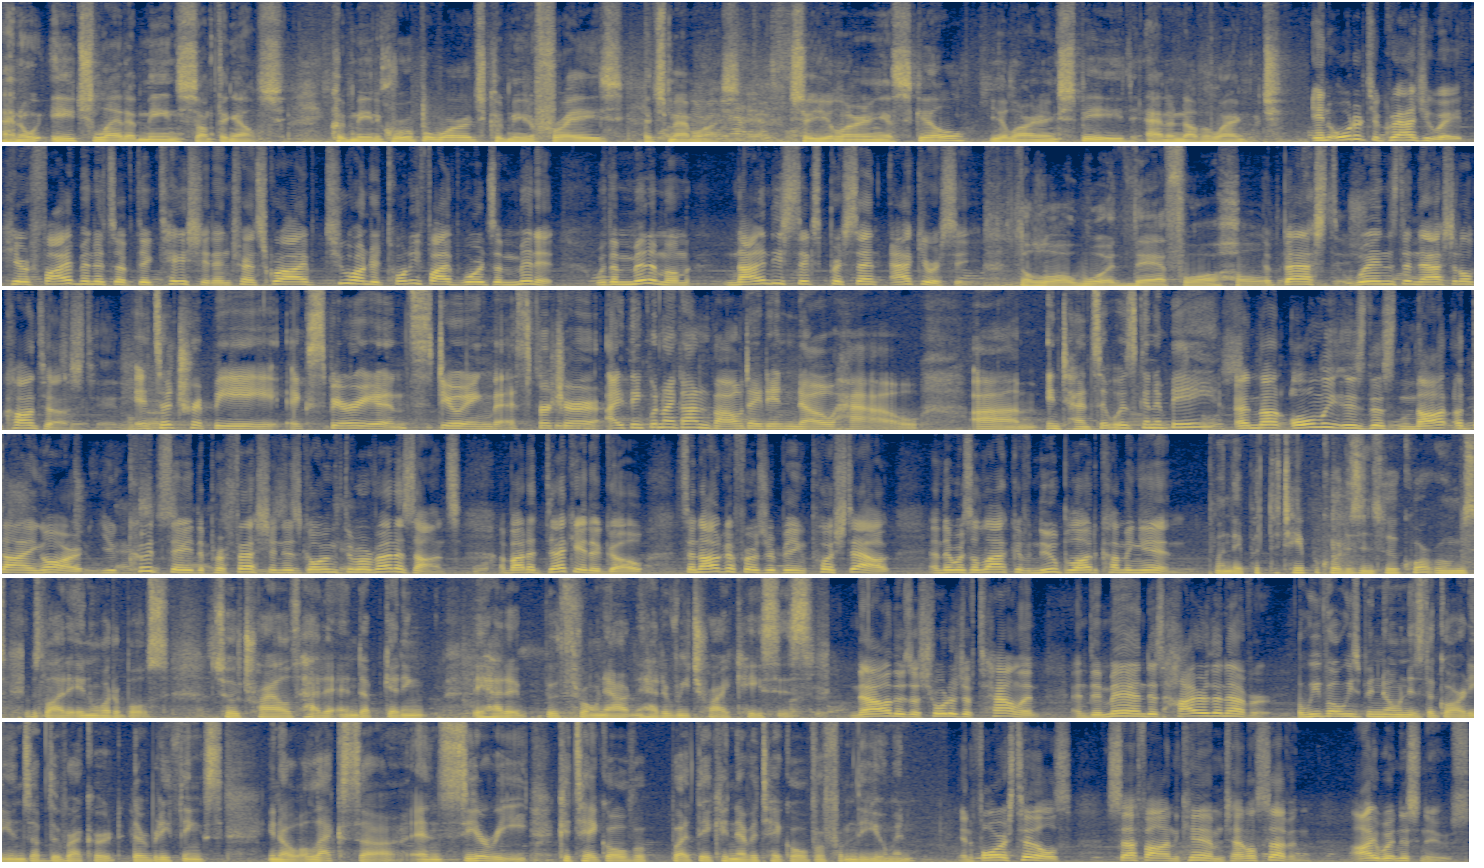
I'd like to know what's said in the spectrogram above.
And each letter means something else. Could mean a group of words, could mean a phrase. It's memorized. So you're learning a skill, you're learning speed, and another language. In order to graduate, hear five minutes of dictation and transcribe 225 words a minute with a minimum 96% accuracy. The law would therefore hold. The best wins the national contest. It's a trippy experience doing this for sure. I think when I got involved, I didn't know how um, intense it was going to be. And not only is this not a dying art, you could say the profession is going through a renaissance. About a decade ago, stenographers were being pushed out, and there was a lack of new blood coming in. When they put the tape recorders into the courtrooms, there was a lot of inaudibles. So trials had to end up getting, they had to be thrown out and had to retry cases. Now there's a shortage of talent, and demand is higher than ever. We've always been known as the guardians of the record. Everybody thinks, you know, Alexa and Siri could take over, but they can never take over from the human. In Forest Hills, Sefan Kim, Channel 7, Eyewitness News.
